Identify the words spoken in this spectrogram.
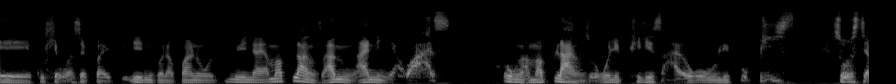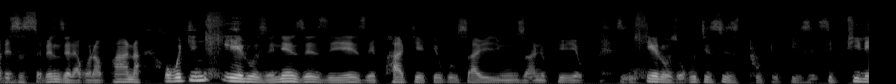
eh kuhle kwaseBhayibhelini khona phana ukuthi mina amaplans ami ngani ngiyawazi okungamaplans okuliphilisayo okulibhubhisa so siyabe sisebenzela khona phana ukuthi inhlelo zenenzi eziye zephathi ethu ekusayo izanu p f zinhlelo zokuthi sizithuthukise siphile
